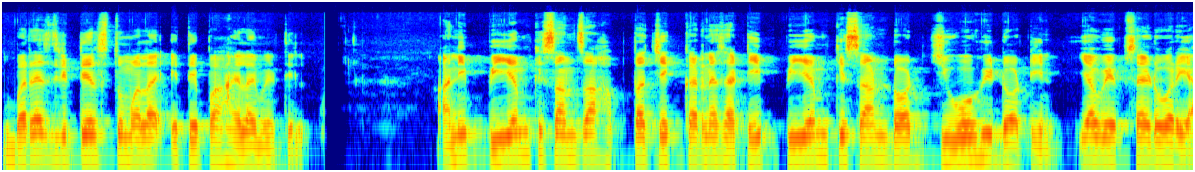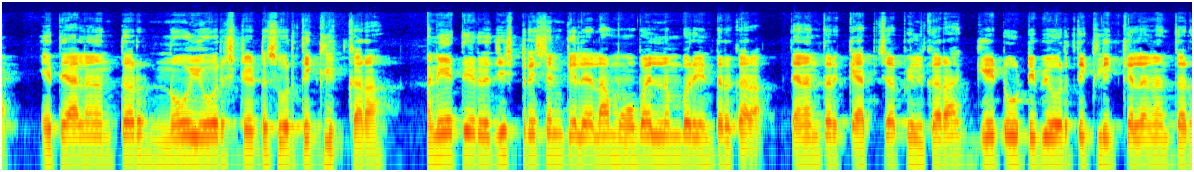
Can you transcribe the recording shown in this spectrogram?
बऱ्याच डिटेल्स तुम्हाला येथे पाहायला मिळतील. आणि पी एम किसानचा हप्ता चेक करण्यासाठी P M Kisan dot G O V dot in या वेबसाईटवर या. येथे आल्यानंतर नो युअर स्टेटसवरती क्लिक करा. आणि येथे रजिस्ट्रेशन केलेला मोबाईल नंबर एंटर करा. त्यानंतर कॅपचा फिल करा. गेट ओ टी पीवरती क्लिक केल्यानंतर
